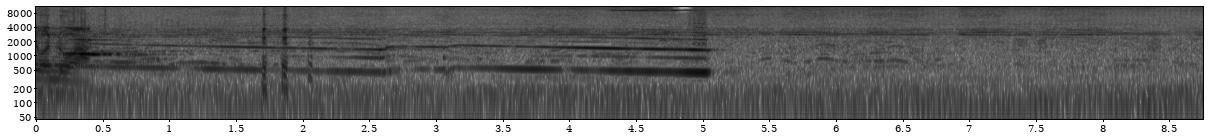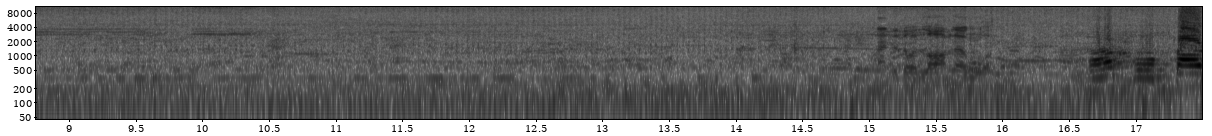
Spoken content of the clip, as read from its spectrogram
นัวนัวน่าจะโดนล้อมแล้วกูครับผมตอน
